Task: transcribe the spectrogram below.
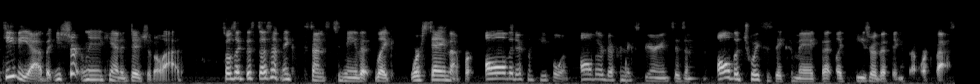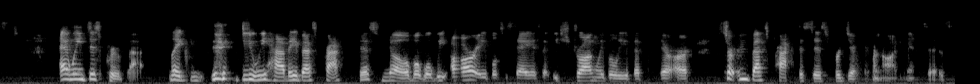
TV ad, but you certainly can a digital ad. So I was like, this doesn't make sense to me that like we're saying that for all the different people and all their different experiences and all the choices they can make, that like these are the things that work best. And we disprove that. Like, do we have a best practice? No, but what we are able to say is that we strongly believe that there are certain best practices for different audiences.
